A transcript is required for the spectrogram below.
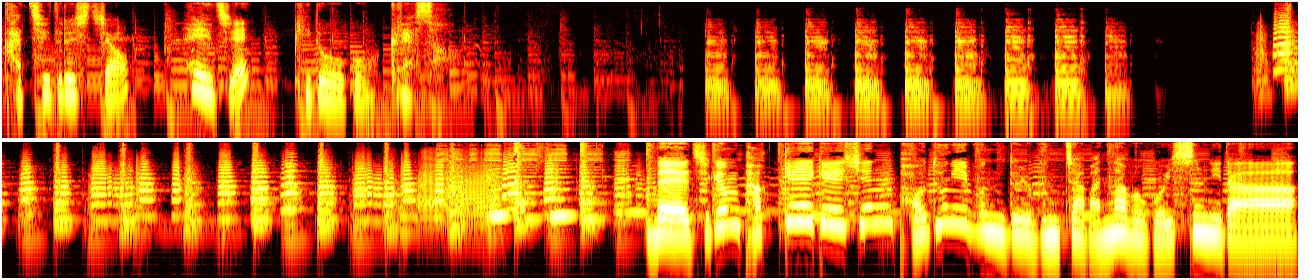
같이 들으시죠. 헤이지의 비도 오고 그래서. 네, 지금 밖에 계신 버둥이 분들 문자 만나보고 있습니다.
